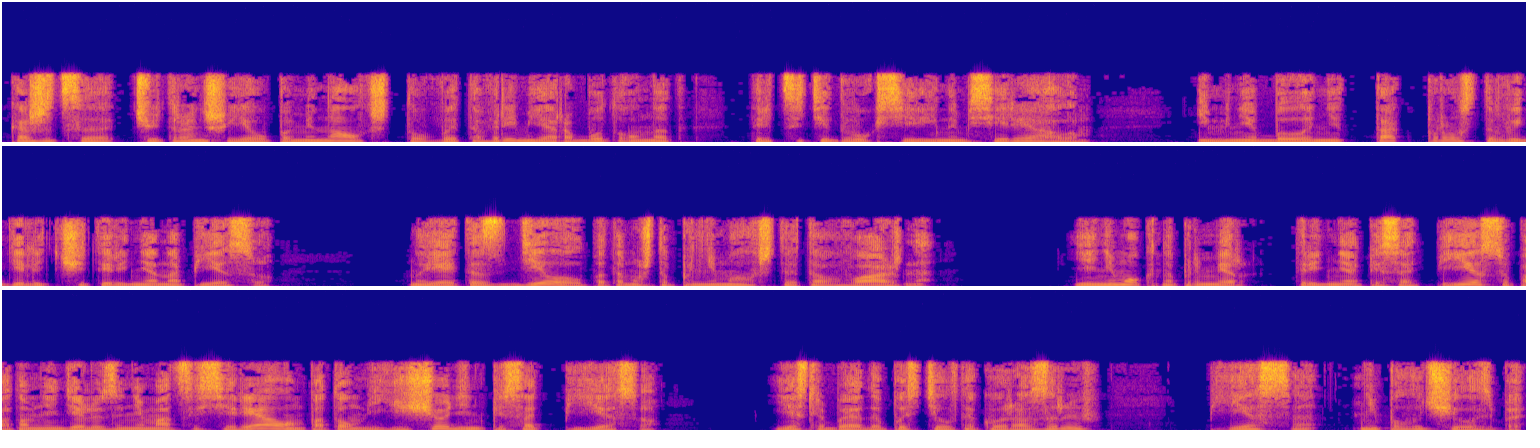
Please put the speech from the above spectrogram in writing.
Кажется, чуть раньше я упоминал, что в это время я работал над 32-серийным сериалом, и мне было не так просто выделить четыре дня на пьесу. Но я это сделал, потому что понимал, что это важно. Я не мог, например, Три дня писать пьесу, потом неделю заниматься сериалом, потом еще день писать пьесу. Если бы я допустил такой разрыв, пьеса не получилась бы.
